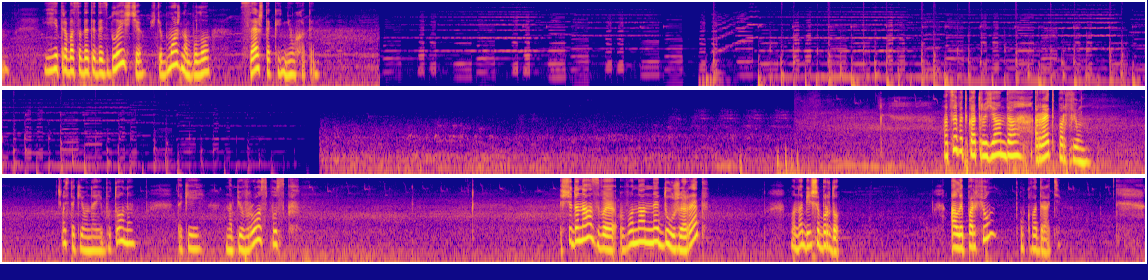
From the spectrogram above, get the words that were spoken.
Її треба садити десь ближче, щоб можна було все ж таки нюхати. А це витка троянда Red Parfum. Ось такі у неї бутони, такий напіврозпуск. Щодо назви, вона не дуже ред, вона більше бордо. Але парфюм у квадраті.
